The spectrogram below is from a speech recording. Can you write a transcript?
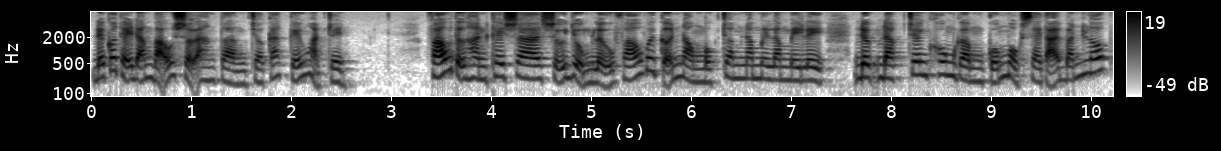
để có thể đảm bảo sự an toàn cho các kế hoạch trên. Pháo tự hành Keisa sử dụng lựu pháo với cỡ nòng 155mm được đặt trên khung gầm của một xe tải bánh lốp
